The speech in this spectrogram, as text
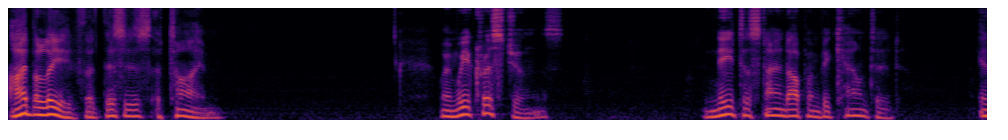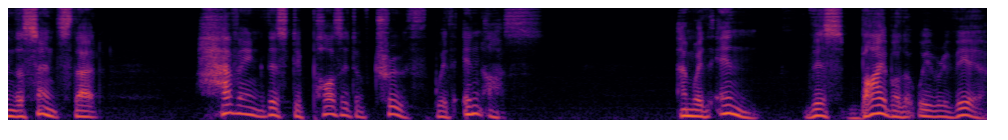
I believe that this is a time when we Christians need to stand up and be counted in the sense that having this deposit of truth within us and within this Bible that we revere,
